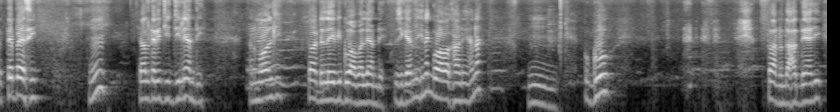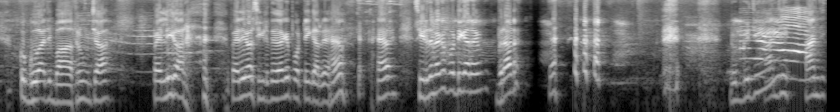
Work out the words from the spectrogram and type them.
ਸੁੱਤੇ ਪਏ ਸੀ। ਹੂੰ, ਚੱਲ ਤੇਰੀ ਚੀਜ਼ੀ ਲਿਆਂਦੀ। ਅਨਮੋਲ ਜੀ, ਤੁਹਾਡੇ ਲਈ ਵੀ ਗੁਆਵਾ ਲਿਆਂਦੇ। ਤੁਸੀਂ ਕਹਿੰਦੇ ਸੀ ਨਾ ਗੁਆਵਾ ਖਾਣੇ, ਹਨਾ? ਹੂੰ ਗੁੱਗੂ ਤੁਹਾਨੂੰ ਦੱਸਦੇ ਆ ਜੀ ਗੁੱਗੂ ਅੱਜ ਬਾਥਰੂਮ ਚ ਆ। ਪਹਿਲੀ ਵਾਰ ਪਹਿਲੀ ਵਾਰ ਸੀਟ ਤੇ ਬਹਿ ਕੇ ਪੋਟੀ ਕਰ ਰਿਹਾ ਹੈ? ਹੈ? ਸੀਟ ਤੇ ਬਹਿ ਕੇ ਪੋਟੀ ਕਰ ਰਿਹਾ ਵਿਰਾਟ? ਗੁੱਗੂ ਜੀ? ਹਾਂਜੀ ਹਾਂਜੀ।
